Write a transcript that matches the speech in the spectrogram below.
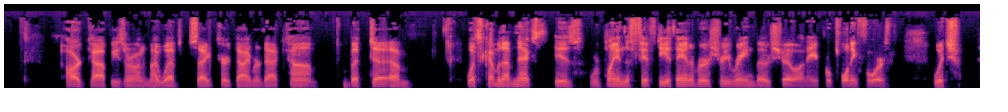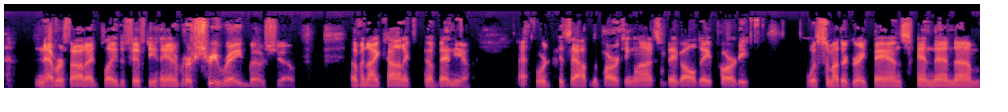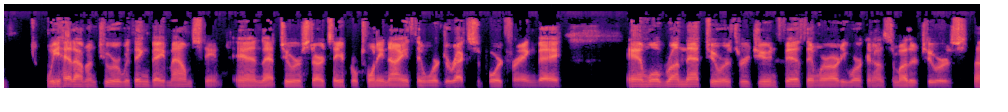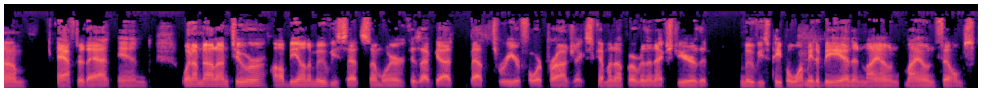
hard copies are on my website, kurtdeimer.com. But um, what's coming up next is we're playing the 50th anniversary Rainbow Show on April 24th, which never thought I'd play the 50th anniversary Rainbow Show of an iconic uh, venue. Uh, it's out in the parking lot. It's a big all day party with some other great bands. And then um, we head out on tour with Yngwie Malmsteen, and that tour starts April 29th, and we're direct support for Yngwie. And we'll run that tour through June 5th, and we're already working on some other tours um, after that. And when I'm not on tour, I'll be on a movie set somewhere because I've got about three or four projects coming up over the next year that movies people want me to be in, and my own my own films.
